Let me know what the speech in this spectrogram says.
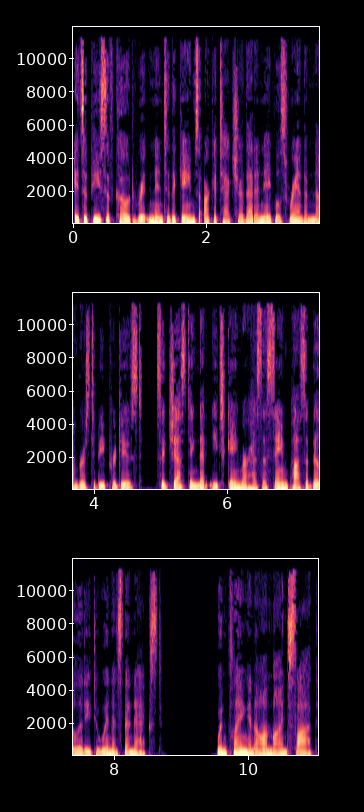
It's a piece of code written into the game's architecture that enables random numbers to be produced, suggesting that each gamer has the same possibility to win as the next. When playing an online slot,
